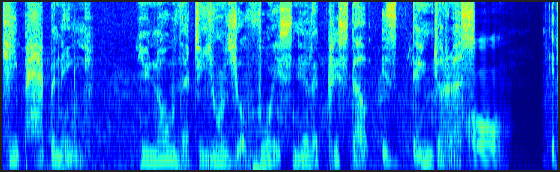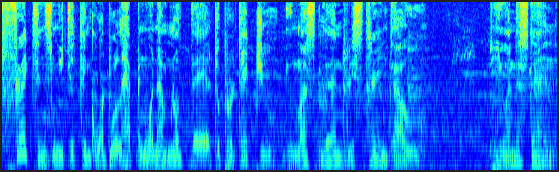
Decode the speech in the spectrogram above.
keep happening. You know that to use your voice near the crystal is dangerous. Oh. It frightens me to think what will happen when I'm not there to protect you. You must learn restraint, Aau. Do you understand?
